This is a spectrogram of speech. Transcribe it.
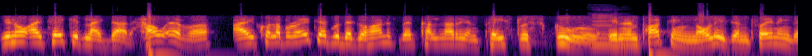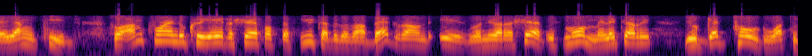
you know I take it like that. However, I collaborated with the Johannesburg Culinary and Pastry School mm. in imparting knowledge and training the young kids. So I'm trying to create a chef of the future because our background is when you are a chef, it's more military. You get told what to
